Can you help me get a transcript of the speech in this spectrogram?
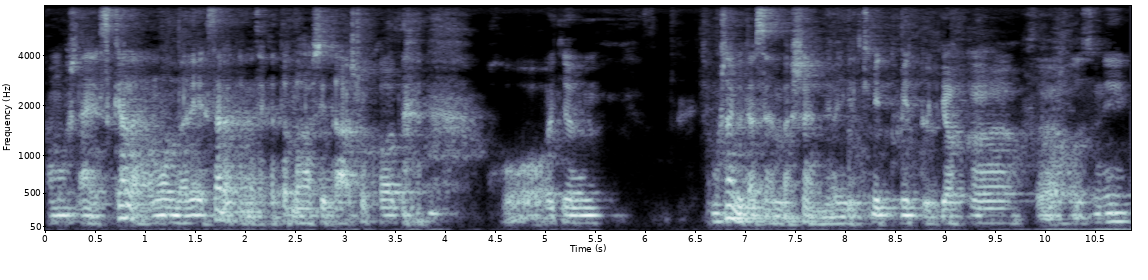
Ha most ehhez kellene mondani, szeretem ezeket a társításokat, hogy most nem jut eszembe semmi, hogy mit, mit, mit tudjak felhozni.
